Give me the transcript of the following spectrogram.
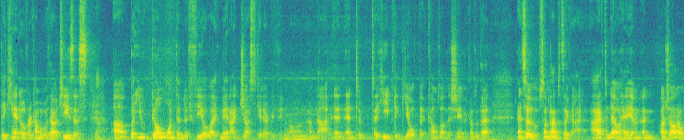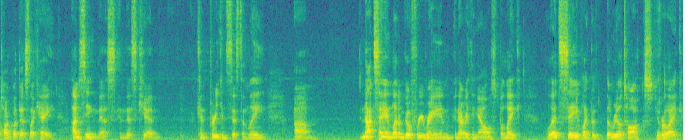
they can't overcome it without jesus. Yeah. um, but you don't want them to feel like man i just get everything wrong. Mhm. i'm not and and to, to heap the guilt that comes on the shame that comes with that. And so sometimes it's like i, I have to know hey and, and Anjal and i will talk about this like hey i'm seeing this in this kid con- pretty consistently. Um, not saying let them go free reign and everything else, but like let's save like the, the real talks Yep. for like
